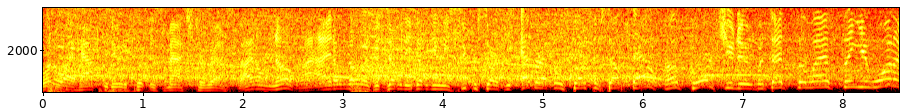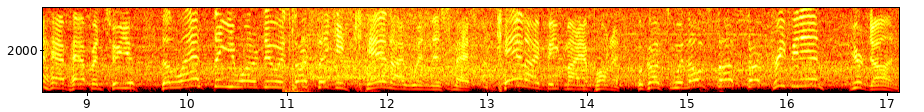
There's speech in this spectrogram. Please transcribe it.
what do I have to do to put this match to rest? I don't know. I don't know as a WWE superstar if you ever have those thoughts of self-doubt. Of course you do, but that's the last thing you want to have happen to you. The last thing you want to do is start thinking, can I win this match? Can I beat my opponent? Because when those thoughts start creeping in, you're done.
